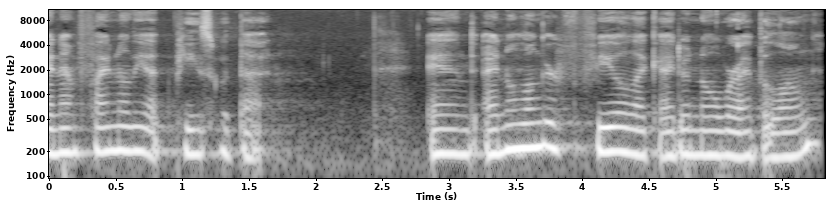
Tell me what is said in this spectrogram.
and I'm finally at peace with that. And I no longer feel like I don't know where I belong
